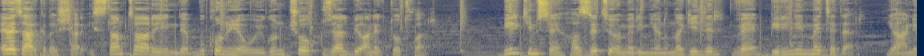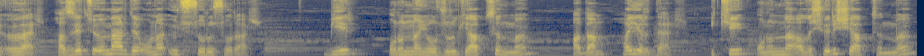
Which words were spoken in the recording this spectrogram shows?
Evet arkadaşlar İslam tarihinde bu konuya uygun çok güzel bir anekdot var. Bir kimse Hazreti Ömer'in yanına gelir ve birini met eder yani över. Hazreti Ömer de ona 3 soru sorar. 1. Onunla yolculuk yaptın mı? Adam hayır der. 2. Onunla alışveriş yaptın mı?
